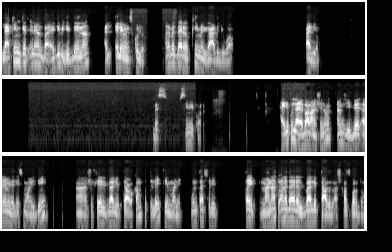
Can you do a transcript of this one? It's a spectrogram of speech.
لكن get element by id بيجيب لنا ال elements كله. أنا بس داير القيمة اللي قاعدة جواه. value بس. سيمي هي دي كلها عبارة عن شنو؟ أمشي أجيب لي ال element اللي اسمه دي آه شوف لي ال value بتاعه كم؟ خد لي في money ممتاز شديد طيب معناته أنا داير ال value بتاع الأشخاص برضو.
